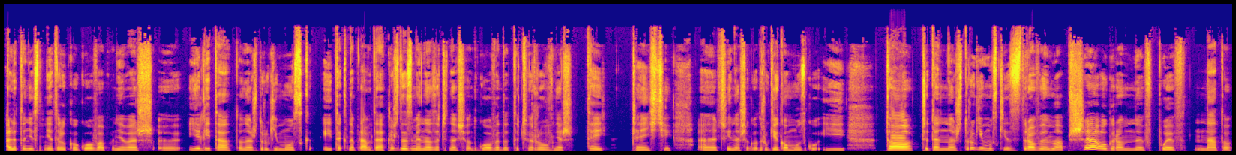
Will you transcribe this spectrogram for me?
Ale to nie jest nie tylko głowa, ponieważ y, jelita to nasz drugi mózg i tak naprawdę każda zmiana zaczyna się od głowy, dotyczy również tej części, e, czyli naszego drugiego mózgu i to, czy ten nasz drugi mózg jest zdrowy, ma przeogromny wpływ na to,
